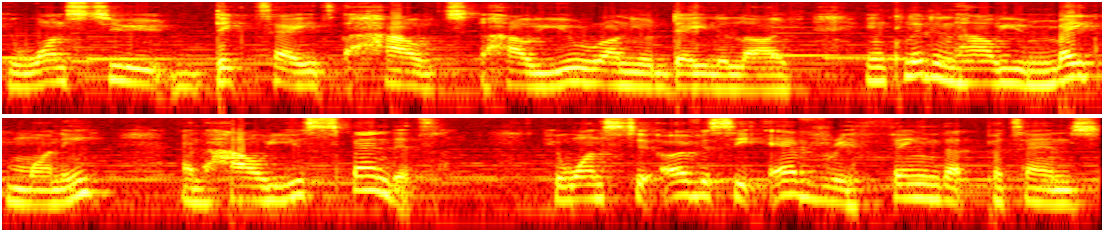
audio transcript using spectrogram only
He wants to dictate how, how you run your daily life, including how you make money and how you spend it. He wants to oversee everything that pertains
